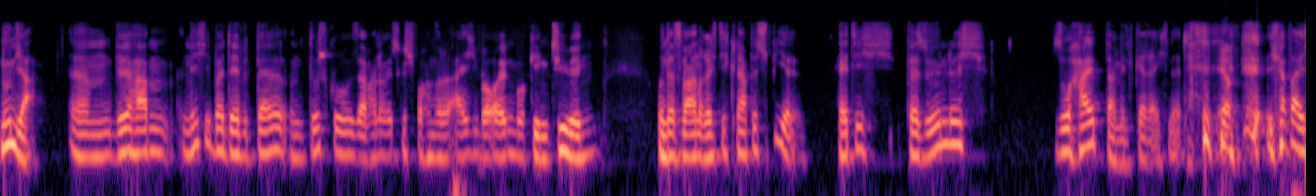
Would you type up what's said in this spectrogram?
Nun ja, ähm, wir haben nicht über David Bell und Duschko Savanovic gesprochen, sondern eigentlich über Oldenburg gegen Tübingen. Und das war ein richtig knappes Spiel. Hätte ich persönlich so halb damit gerechnet. Ja. Ich habe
